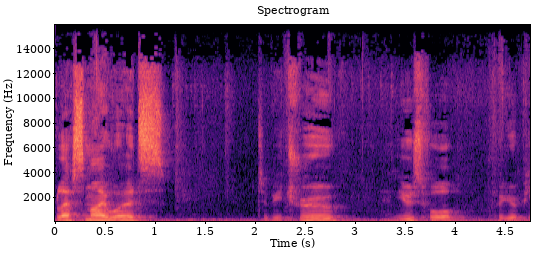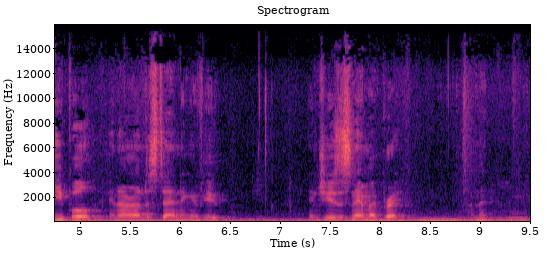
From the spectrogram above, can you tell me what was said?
bless my words to be true and useful for your people in our understanding of you. In Jesus' name I pray. Amen.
